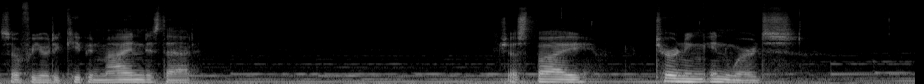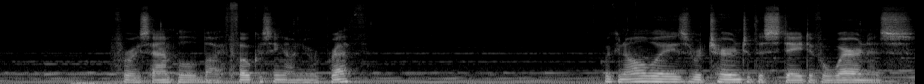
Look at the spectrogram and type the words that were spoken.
So, for you to keep in mind is that just by turning inwards for example, by focusing on your breath, we can always return to the state of awareness,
